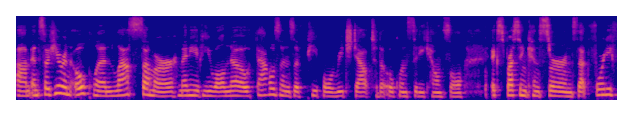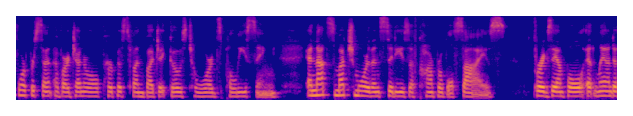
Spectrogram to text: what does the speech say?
Um, and so here in Oakland, last summer, many of you all know, thousands of people reached out to the Oakland City Council expressing concerns that 44% of our general purpose fund budget goes towards policing. And that's much more than cities of comparable size. For example, Atlanta,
